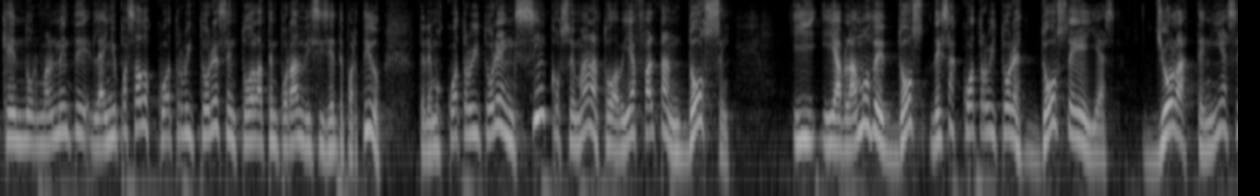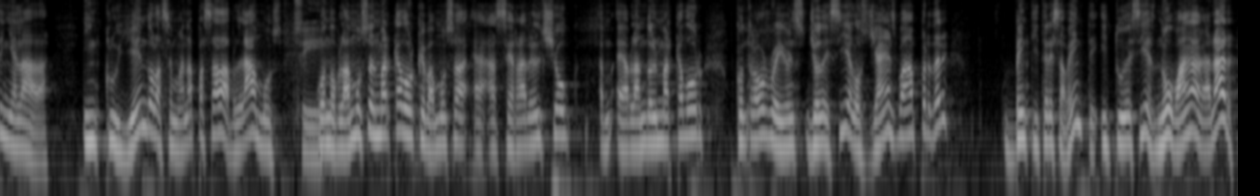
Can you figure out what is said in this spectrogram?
que normalmente el año pasado cuatro victorias en toda la temporada, 17 partidos. Tenemos cuatro victorias en cinco semanas, todavía faltan 12. Y, y hablamos de dos, de esas cuatro victorias, dos de ellas yo las tenía señaladas, incluyendo la semana pasada hablamos, Sí. cuando hablamos del marcador, que vamos a, a cerrar el show eh, hablando del marcador contra los Ravens, yo decía, los Giants van a perder 23 a 20. Y tú decías, no, van a ganar.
